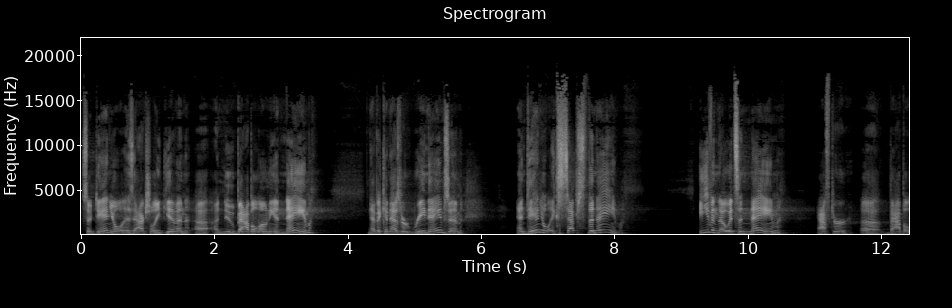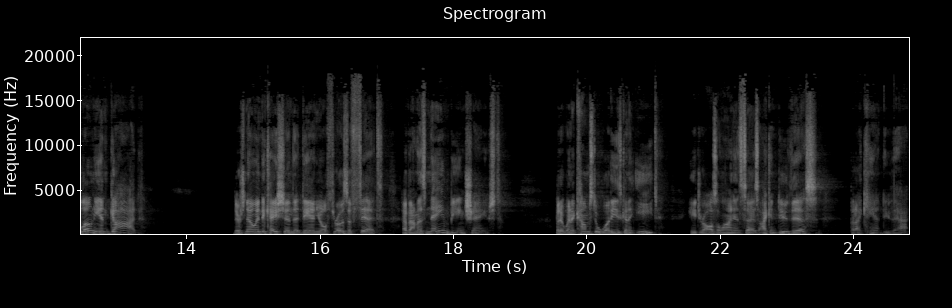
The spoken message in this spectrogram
So Daniel is actually given a, a new Babylonian name. Nebuchadnezzar renames him, and Daniel accepts the name, even though it's a name after a Babylonian God. There's no indication that Daniel throws a fit about his name being changed. But when it comes to what he's going to eat, he draws a line and says, I can do this, but I can't do that.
